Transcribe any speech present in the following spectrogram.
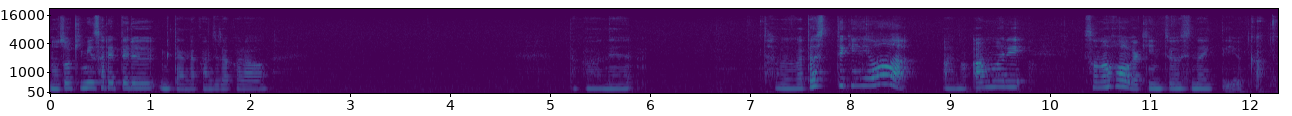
覗き見されてるみたいな感じだから。だからね多分私的にはあのあんまりその方が緊張しないっていうか。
